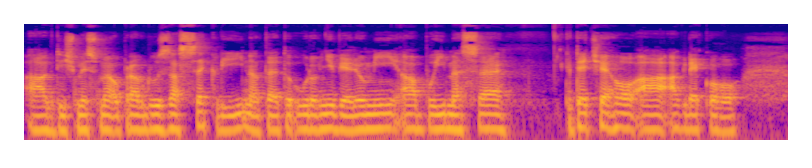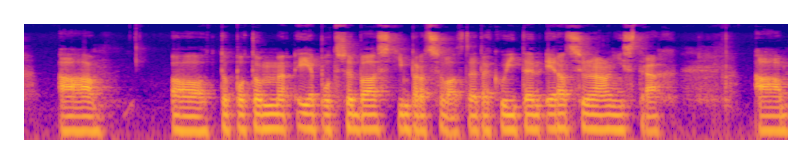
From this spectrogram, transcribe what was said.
A když my jsme opravdu zaseklí na této úrovni vědomí a bojíme se kde čeho a, a kde koho. A a to potom je potřeba s tím pracovat. To je takový ten iracionální strach. A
